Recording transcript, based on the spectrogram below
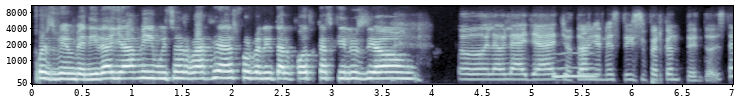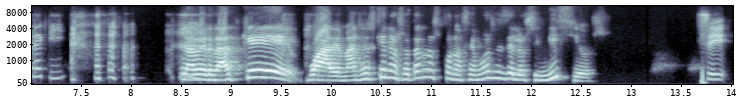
Pues bienvenida Yami, muchas gracias por venirte al podcast, qué ilusión. Hola, hola, ya, yo también estoy súper contento de estar aquí. La verdad que, además es que nosotros nos conocemos desde los inicios. Sí,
